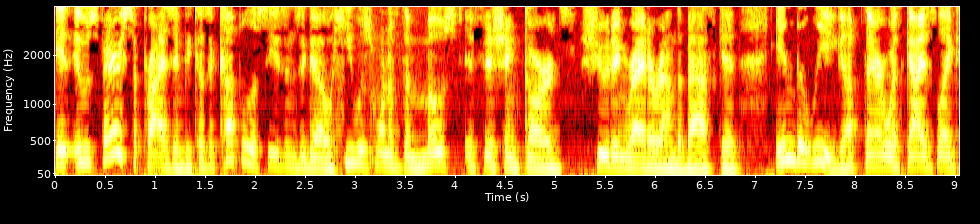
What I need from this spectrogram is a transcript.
it, it was very surprising because a couple of seasons ago he was one of the most efficient guards shooting right around the basket in the league, up there with guys like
